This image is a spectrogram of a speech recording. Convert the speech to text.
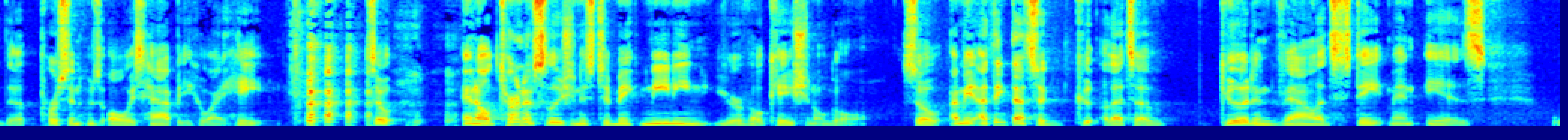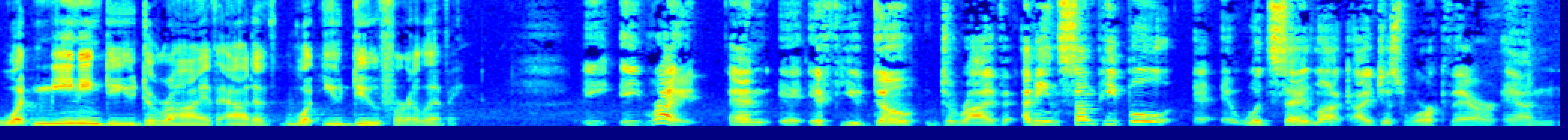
the person who's always happy, who I hate. so, an alternative solution is to make meaning your vocational goal. So, I mean, I think that's a good, that's a good and valid statement. Is what meaning do you derive out of what you do for a living? Right. And if you don't derive, I mean, some people eh, would say, look, I just work there and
